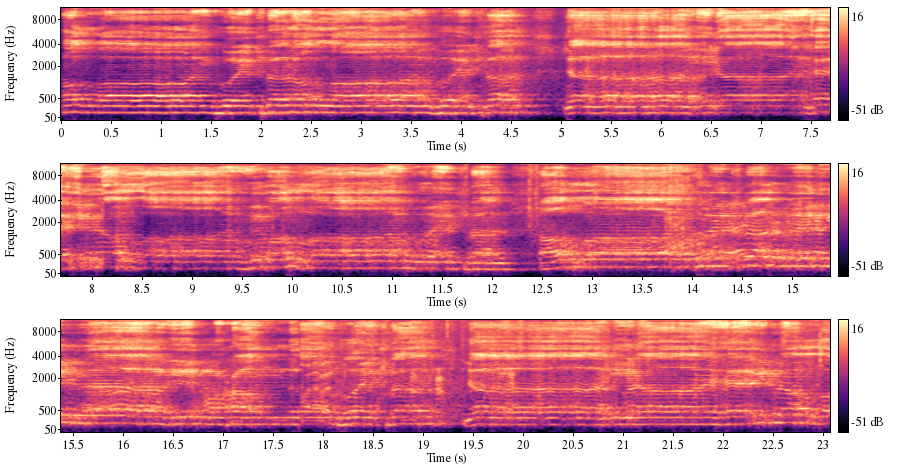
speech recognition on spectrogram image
Allahu Ekber, Allahu Ekber, La ilahe illallah, Allahu Ekber, Allah. não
